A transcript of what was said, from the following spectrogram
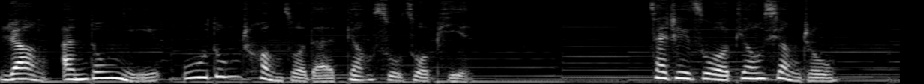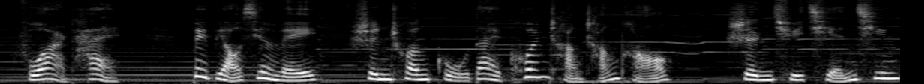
让·安东尼·乌东创作的雕塑作品。在这座雕像中，伏尔泰被表现为身穿古代宽敞长袍、身躯前倾、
